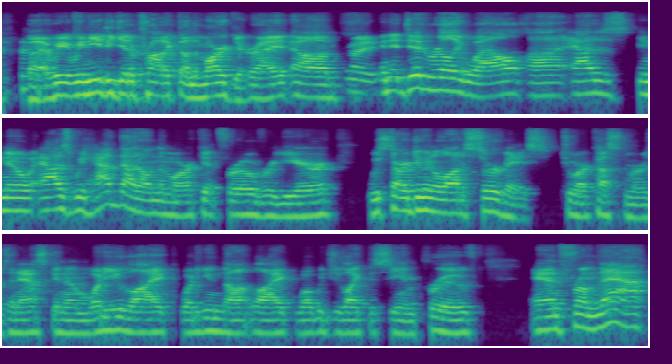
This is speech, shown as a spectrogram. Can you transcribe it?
but we, we need to get a product on the market, right? Um, right. And it did really well. Uh, as you know, as we had that on the market for over a year, we started doing a lot of surveys to our customers and asking them, "What do you like? What do you not like? What would you like to see improved?" And from that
